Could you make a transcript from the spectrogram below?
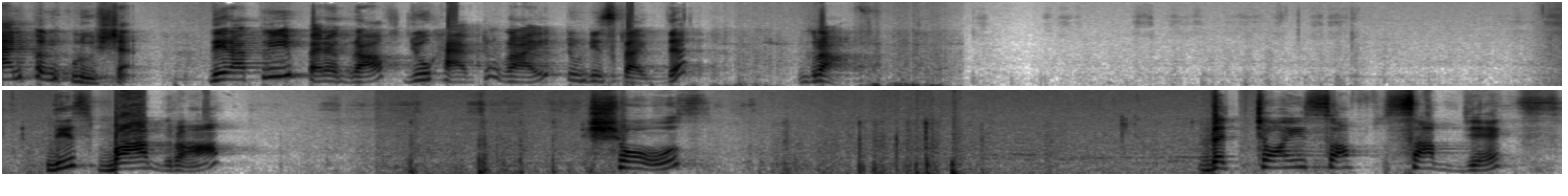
and conclusion. There are three paragraphs you have to write to describe the graph. This bar graph shows the choice of subjects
